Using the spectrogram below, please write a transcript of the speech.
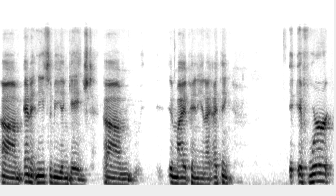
um, and it needs to be engaged. Um, in my opinion, I, I think if we're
